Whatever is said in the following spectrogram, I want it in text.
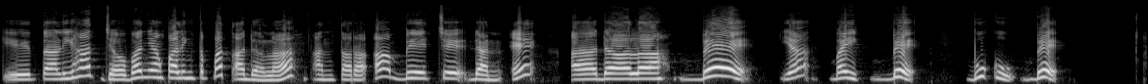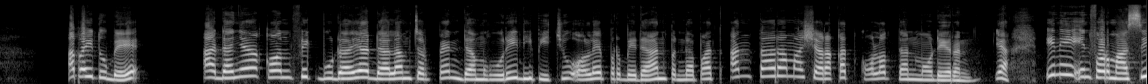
kita lihat jawaban yang paling tepat adalah antara A, B, C, dan E adalah B. Ya, baik, B. Buku B. Apa itu B? Adanya konflik budaya dalam cerpen Damhuri dipicu oleh perbedaan pendapat antara masyarakat kolot dan modern. Ya, ini informasi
